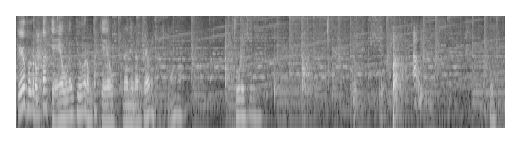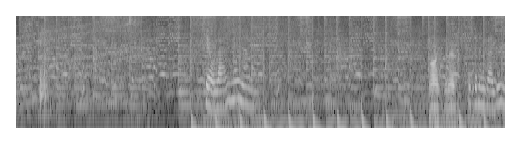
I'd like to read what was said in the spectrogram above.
Kéo phải có động tác chèo em chưa có động tác chèo. Nè nhìn anh kéo đi. Không xuống đi xuống đi. À. Chèo lái mỗi ngày. rồi vậy nè. Ở trên đang dài dưới này.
